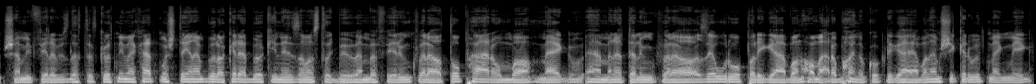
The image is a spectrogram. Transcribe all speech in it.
semmiféle üzletet kötni, meg hát most én ebből a keretből kinézem azt, hogy bőven beférünk vele a top 3-ba, meg elmenetelünk vele az Európa Ligában, ha már a Bajnokok Ligájában nem sikerült meg még,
